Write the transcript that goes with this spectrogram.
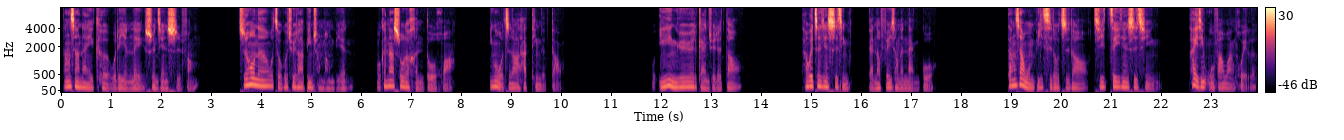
当下那一刻，我的眼泪瞬间释放。之后呢，我走过去他的病床旁边，我跟他说了很多话，因为我知道他听得到。我隐隐约约的感觉得到，他为这件事情感到非常的难过。当下，我们彼此都知道，其实这一件事情他已经无法挽回了，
